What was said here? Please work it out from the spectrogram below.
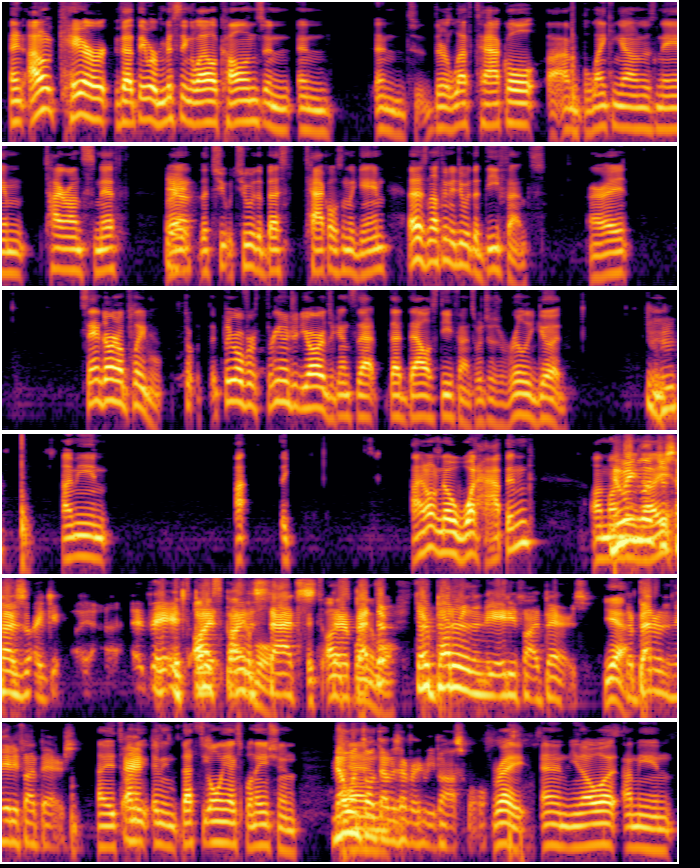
and I don't care that they were missing La'el Collins and and and their left tackle. I'm blanking out on his name, Tyron Smith. Right, Yeah. the two two of the best tackles in the game. That has nothing to do with the defense. All right. Sam Darnold played th- threw over 300 yards against that that Dallas defense, which is really good. hmm I mean, I don't know what happened on Monday New England night. just has like it's, It's by- by, unexplainable. the stats. It's they're, be- unexplainable. they're, they're better than the 85 Bears. yeah, They're better than the 85 Bears. I mean, it's un- I mean that's the only explanation, No one thought that was ever going to be possible. right? And you know what? I mean,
